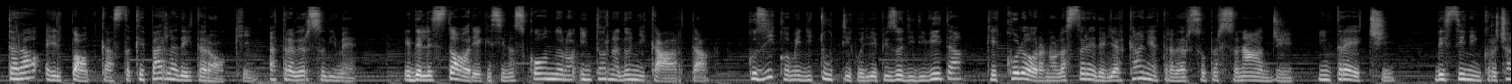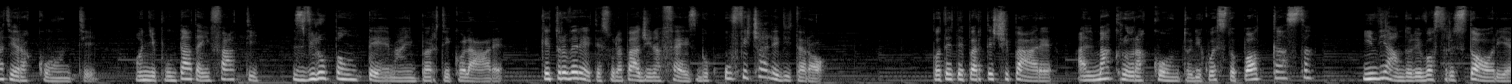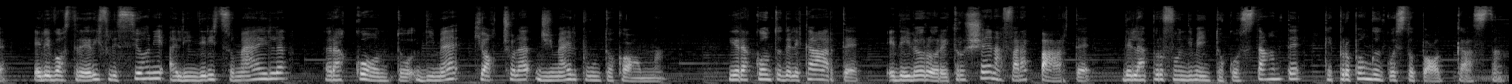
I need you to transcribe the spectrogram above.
Tarot è il podcast che parla dei tarocchi attraverso di me e delle storie che si nascondono intorno ad ogni carta, così come di tutti quegli episodi di vita che colorano la storia degli arcani attraverso personaggi, intrecci, destini incrociati e racconti. Ogni puntata infatti sviluppa un tema in particolare che troverete sulla pagina Facebook ufficiale di Tarot potete partecipare al macro racconto di questo podcast inviando le vostre storie e le vostre riflessioni all'indirizzo mail racconto di me gmail.com. Il racconto delle carte e dei loro retroscena farà parte dell'approfondimento costante che propongo in questo podcast.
